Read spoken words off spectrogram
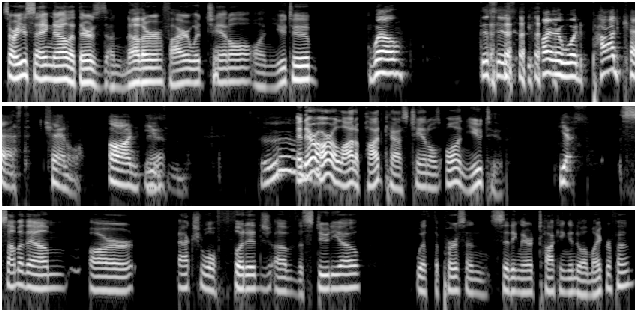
So, are you saying now that there's another firewood channel on YouTube? Well, this is a Firewood podcast channel on Yeah. YouTube. And there are a lot of podcast channels on YouTube. Yes. Some of them are actual footage of the studio with the person sitting there talking into a microphone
